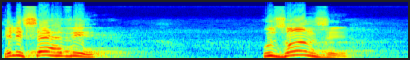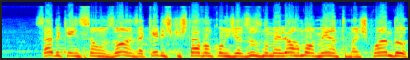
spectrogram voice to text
Ele serve os onze. Sabe quem são os onze? Aqueles que estavam com Jesus no melhor momento, mas quando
